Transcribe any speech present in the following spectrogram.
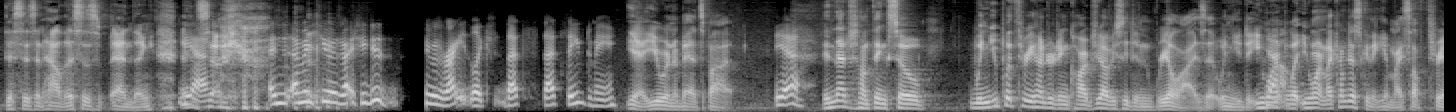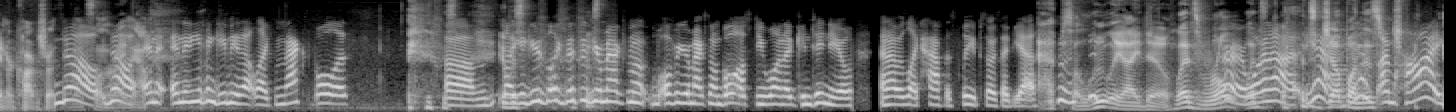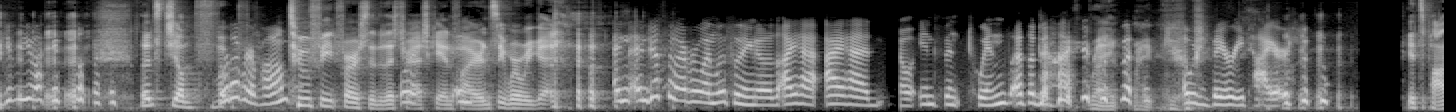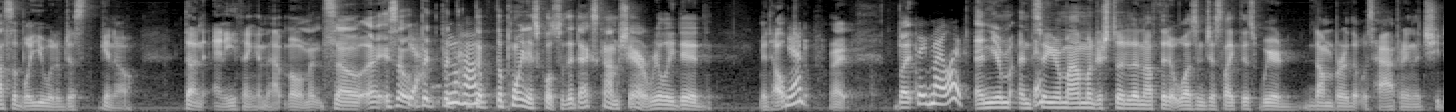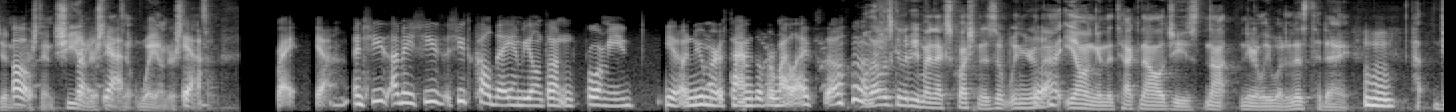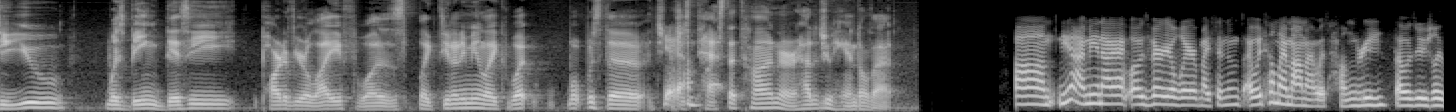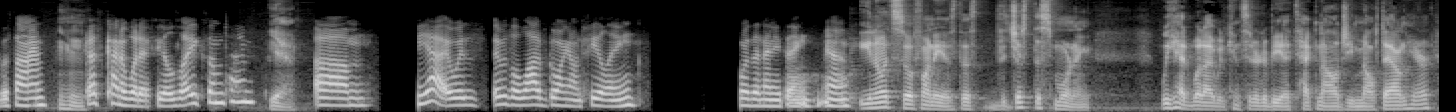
This isn't how this is ending." And Yeah. so yeah, and I mean, she was right. She did. She was right. Like that's that saved me. yeah, you were in a bad spot. Yeah. Isn't that something? So when you put 300 in carbs, you obviously didn't realize it when you did. You No. weren't like you weren't like I'm just going to give myself 300 carbs right No, no, right and it, and it even gave me that like max bolus. Um, like was- it gives like this is your maximum over your maximum bolus. Do you want to continue? And I was like half asleep, so I said yes. Absolutely, I do. Let's roll. Sure, let's, why not? Let's yeah, jump on yes, this. I'm high. Give me my Let's jump f- whatever, pump. two feet first into this trash can fire and see where we get. And and just so everyone listening knows, I had I had you know infant twins at the time. right, right. I was very tired. it's possible you would have just you know done anything in that moment. So uh, so Yeah. but but Uh-huh. the, the point is cool. So the Dexcom share really did it helped Yeah. you right, but. Saved my life. And your and so your mom understood it enough that it wasn't just like this weird number that was happening that she didn't Oh, understand. She right, understands yeah. it, way understands Yeah. it. Right. Yeah. And she's I mean she's she's called the ambulance on for me. you know, numerous times over my life. So well, that was going to be my next question: is that when you're Yeah. that young and the technology is not nearly what it is today, Mhm. do you was being dizzy part of your life? Was like, do you know what I mean? Like, what what was the? Did you Yeah. just test a ton, or how did you handle that? Um, yeah, I mean, I, I was very aware of my symptoms. I would tell my mom I was hungry. That was usually the sign. hmm That's kind of what it feels like sometimes. Yeah, Um, yeah, it was it was a lot of going on feeling more than anything. Yeah. you know what's so funny is this? The, just this morning, we had what I would consider to be a technology meltdown here.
